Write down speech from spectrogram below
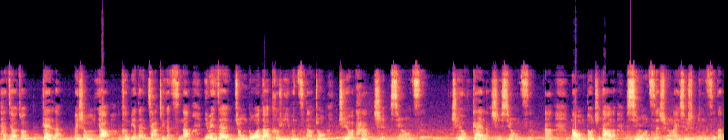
它叫做 get 了。为什么我们要特别的讲这个词呢？因为在众多的特殊疑问词当中，只有它是形容词，只有 get 了是形容词啊。那我们都知道了，形容词是用来修饰名词的。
